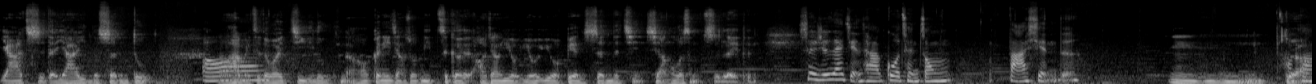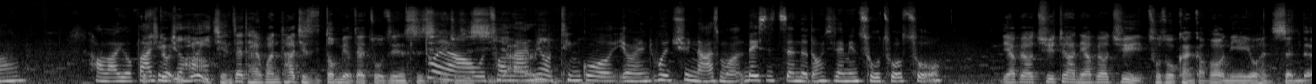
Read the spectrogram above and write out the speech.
牙齿的牙龈的深度，oh. 然后他每次都会记录，然后跟你讲说你这个好像有有有变深的景象或什么之类的。所以就在检查过程中发现的。嗯嗯嗯，对啊。好啦，有发现就好。因为以前在台湾，他其实都没有在做这件事情。对啊，我从来没有听过有人会去拿什么类似针的东西在那边搓搓搓。你要不要去？对啊，你要不要去搓搓看？搞不好你也有很深的、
